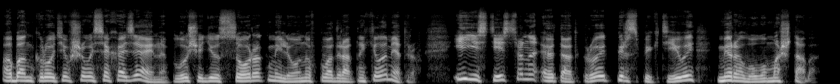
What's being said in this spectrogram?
обанкротившегося хозяина площадью 40 миллионов квадратных километров, и, естественно, это откроет перспективы мирового масштаба.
